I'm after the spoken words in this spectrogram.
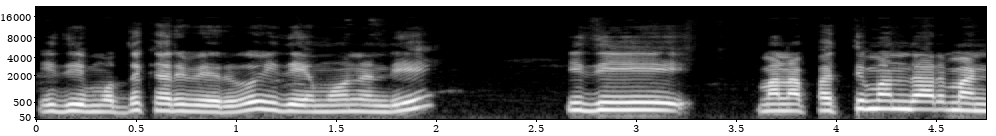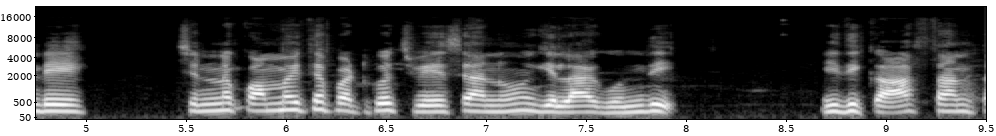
ఇది ముద్ద కరివేరు ఇదేమోనండి. ఇది మన పత్తి మందారం అండి. చిన్న కొమ్మ అయితే పట్టుకొచ్చి వేశాను ఇలాగుంది. ఇది కాస్తంత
